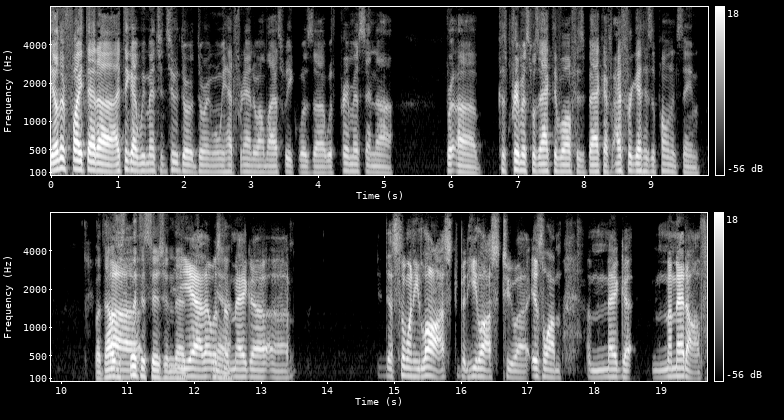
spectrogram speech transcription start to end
the other fight that uh, I think I, we mentioned too dur- during when we had Fernando on last week was uh, with Primus and uh, because Primus was active off his back. I, f- I forget his opponent's name, but that was a split Uh, decision. That yeah, that was yeah. the mega. Uh, that's the one he lost, but he lost to uh, Islam Mega Mamedov,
